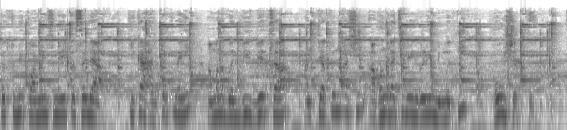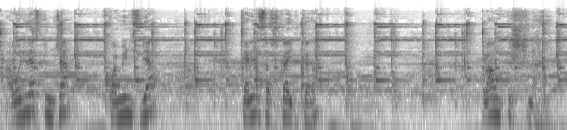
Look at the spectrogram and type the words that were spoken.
तर तुम्ही कॉमेंट्समध्ये तसं लिहा की काय हरकत नाही आम्हाला बंदी देत चला आणि त्यातून अशी अभंगाची वेगवेगळी निर्मिती होऊ शकते. आवडल्यास तुमच्या कॉमेंट्स द्या. चॅनल सबस्क्राईब करा. रामकृष्ण हरी.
